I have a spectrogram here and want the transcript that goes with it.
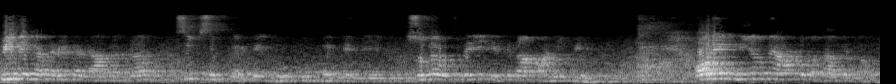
पीने का तरीका याद रखना, सिप सिप करके घूम घूम करके पिए। सुबह उठते ही इतना पानी पिए। और एक नियम मैं आपको बता देता हूँ।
